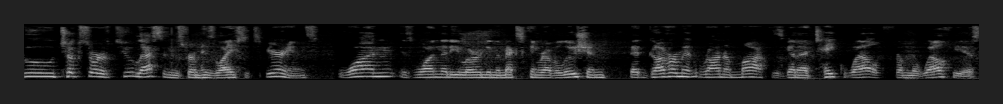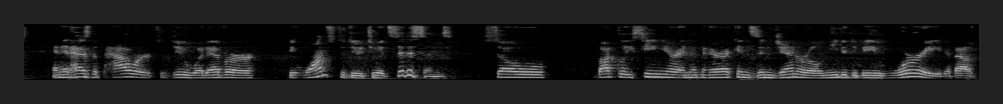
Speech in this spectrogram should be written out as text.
who took sort of two lessons from his life's experience. One is one that he learned in the Mexican Revolution that government run amok is going to take wealth from the wealthiest and it has the power to do whatever it wants to do to its citizens. So Buckley Sr. and Americans in general needed to be worried about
